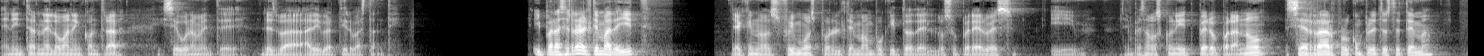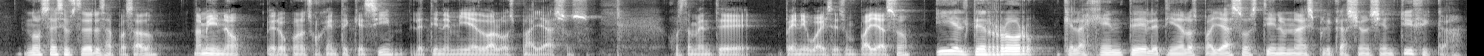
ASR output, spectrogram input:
en internet lo van a encontrar y seguramente les va a divertir bastante. Y para cerrar el tema de It, ya que nos fuimos por el tema un poquito de los superhéroes y empezamos con It, pero para no cerrar por completo este tema, no sé si a ustedes les ha pasado, a mí no, pero conozco gente que sí le tiene miedo a los payasos. Justamente Pennywise es un payaso y el terror que la gente le tiene a los payasos tiene una explicación científica.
